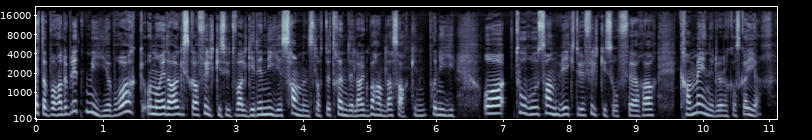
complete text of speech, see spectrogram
Etterpå har det blitt mye bråk, og nå i dag skal fylkesutvalget i det nye sammenslåtte Trøndelag behandle saken på ny. Og Toro Sandvik, du er fylkesordfører. Hva mener du dere skal gjøre?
